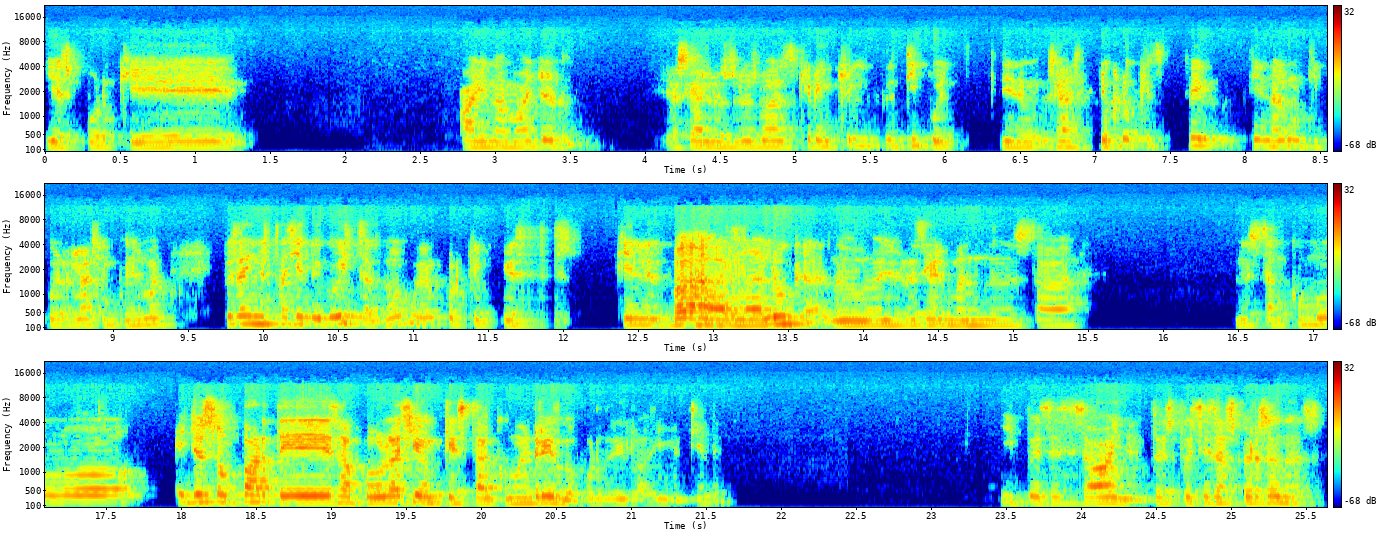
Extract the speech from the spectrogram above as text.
Y es porque hay una mayor. O sea, los, los más creen que el, el tipo tiene, o sea, yo creo que se- tiene algún tipo de relación con el man, pues ahí no están siendo egoístas, ¿no? Bueno, porque pues, ¿quién les va a dar la luca? ¿no? El, o sea, el man no está, no están como, ellos son parte de esa población que está como en riesgo, por decirlo así, ¿me entienden? Y pues es esa vaina, entonces pues esas personas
